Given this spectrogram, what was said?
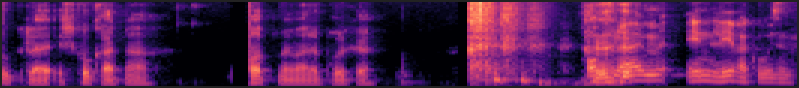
guck gleich, ich guck gerade nach. Pott mir meine Brücke. Offenheim in Leverkusen.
